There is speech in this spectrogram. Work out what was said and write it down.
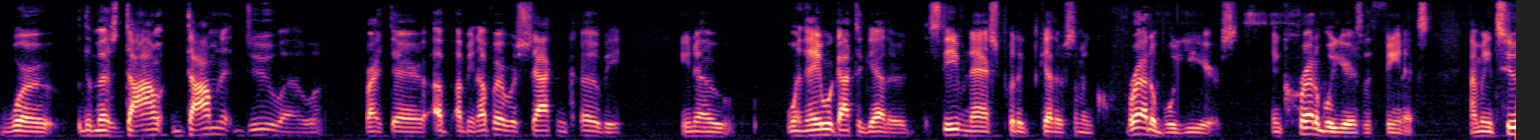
were the most dom- dominant duo right there. Up, I mean, up there with Shaq and Kobe. You know, when they were got together, Steve Nash put together some incredible years, incredible years with Phoenix. I mean, two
